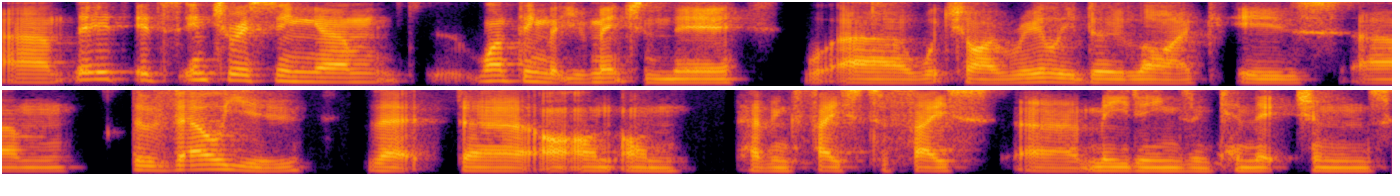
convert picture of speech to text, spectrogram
Um, it, it's interesting. Um, one thing that you've mentioned there, uh, which I really do like, is um, the value that uh, on on having face to face meetings and connections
